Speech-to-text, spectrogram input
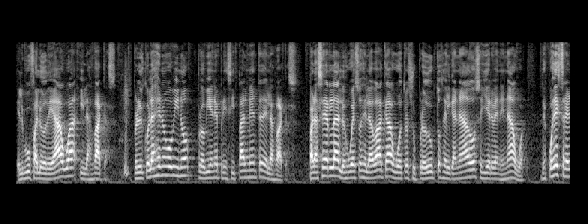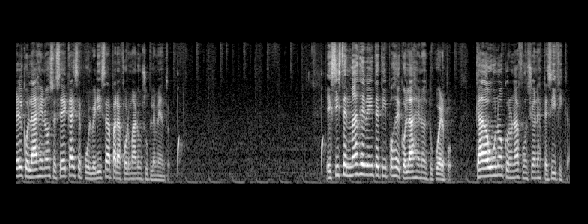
el búfalo de agua y las vacas. Pero el colágeno bovino proviene principalmente de las vacas. Para hacerla, los huesos de la vaca u otros subproductos del ganado se hierven en agua. Después de extraer el colágeno, se seca y se pulveriza para formar un suplemento. Existen más de 20 tipos de colágeno en tu cuerpo, cada uno con una función específica.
